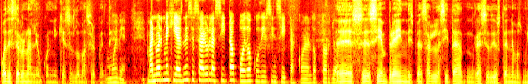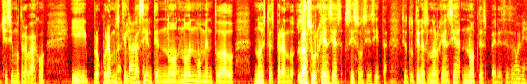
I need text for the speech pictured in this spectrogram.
puede ser una leuconiquia, eso es lo más frecuente. Muy bien. Manuel Mejía, ¿es necesario la cita o puedo acudir sin cita con el doctor George? Es, es siempre indispensable la cita, gracias a Dios tenemos muchísimo trabajo y procuramos que el paciente no, no en momento dado no esté esperando. Las urgencias sí son sin cita. Si tú tienes una urgencia, no te esperes. esa- Muy bien.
